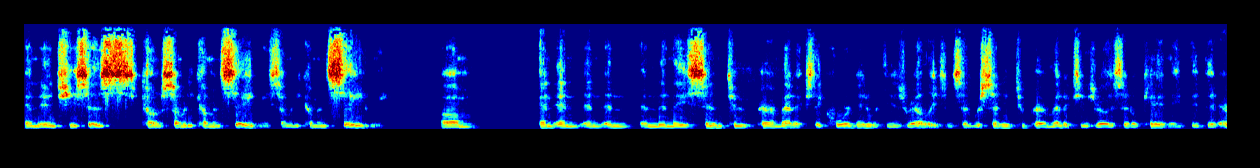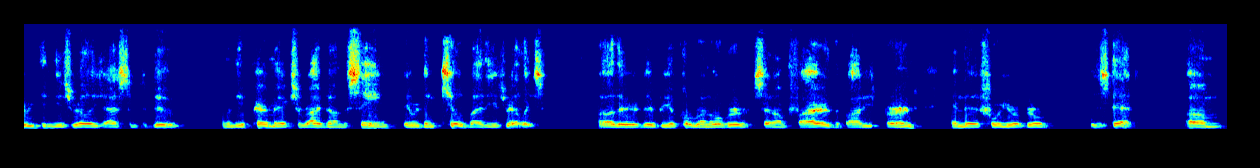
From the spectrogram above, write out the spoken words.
and then she says, "Come, somebody, come and save me! Somebody, come and save me!" Um, and, and and and and then they send two paramedics. They coordinated with the Israelis and said, "We're sending two paramedics." The Israelis said, "Okay." They, they did everything the Israelis asked them to do. When the paramedics arrived on the scene, they were then killed by the Israelis. Uh, their their vehicle run over, set on fire, the bodies burned, and the four year old girl is dead. Um,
